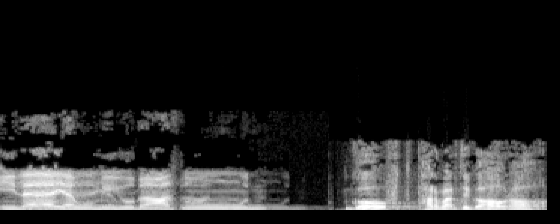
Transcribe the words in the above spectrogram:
الى یوم یبعثون گفت پروردگارا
